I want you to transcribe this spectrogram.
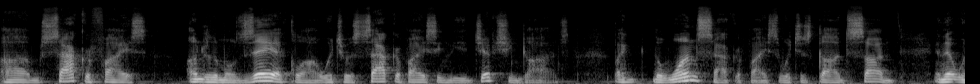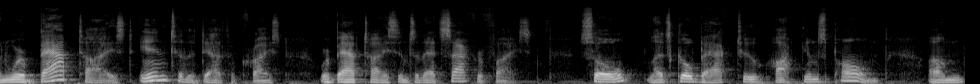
um, sacrifice under the Mosaic law, which was sacrificing the Egyptian gods, by the one sacrifice, which is God's Son. And that when we're baptized into the death of Christ, we're baptized into that sacrifice. So let's go back to Hopkins' poem, um,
